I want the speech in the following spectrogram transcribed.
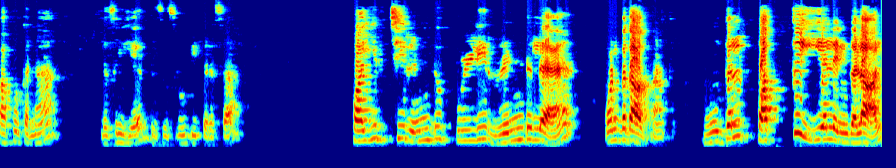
பாப்பு கண்ணா listen here. This is Ruby Teresa பயிற்சி ரெண்டு புள்ளி ரெண்டுல ஒன்பதாவது கணக்கு முதல் பத்து இயல் எண்களால்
